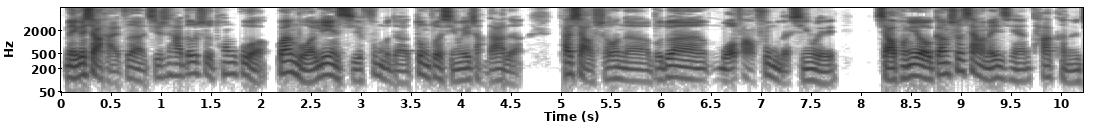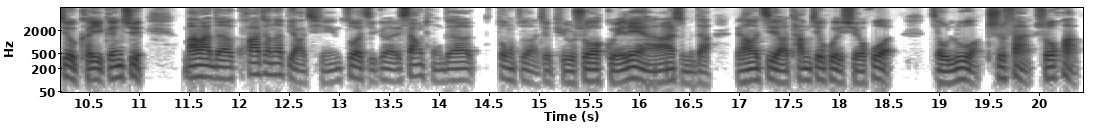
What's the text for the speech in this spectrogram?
每个小孩子其实他都是通过观摩练习父母的动作行为长大的。他小时候呢，不断模仿父母的行为。小朋友刚生下来没几天，他可能就可以根据妈妈的夸张的表情做几个相同的动作，就比如说鬼脸啊什么的。然后继而他们就会学会走路、吃饭、说话。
